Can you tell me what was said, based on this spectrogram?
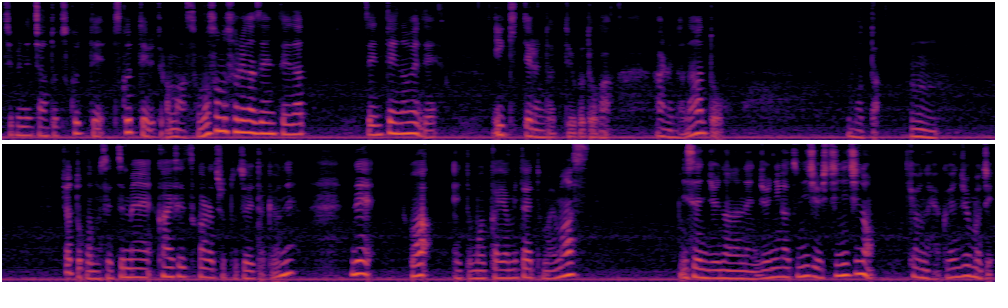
自分でちゃんと作って作っているというかまあそもそもそれが前提だ前提の上で言い切ってるんだっていうことがあるんだなと思った。うん。ちょっとこの説明解説からちょっとずれたけどね。では、えっと、もう一回読みたいと思います。2017年12月27日の今日の140文字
